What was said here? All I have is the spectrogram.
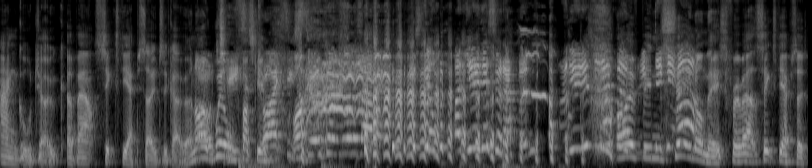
angle joke about 60 episodes ago, and I Oh, will Jesus fucking. Christ, he's I- still going on about it. Still, I knew this would happen. I knew this would happen. I've been sitting on this for about 60 episodes.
